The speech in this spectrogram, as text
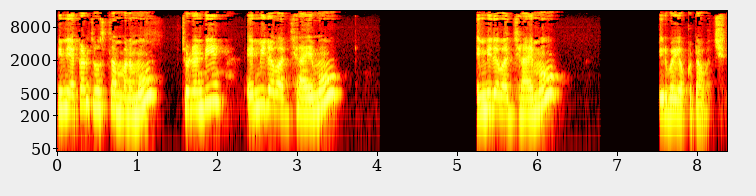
దీన్ని ఎక్కడ చూస్తాం మనము? చూడండి ఎనిమిదవ అధ్యాయము ఎనిమిదవ అధ్యాయము ఇరవై ఒకటవ వచ్చిన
